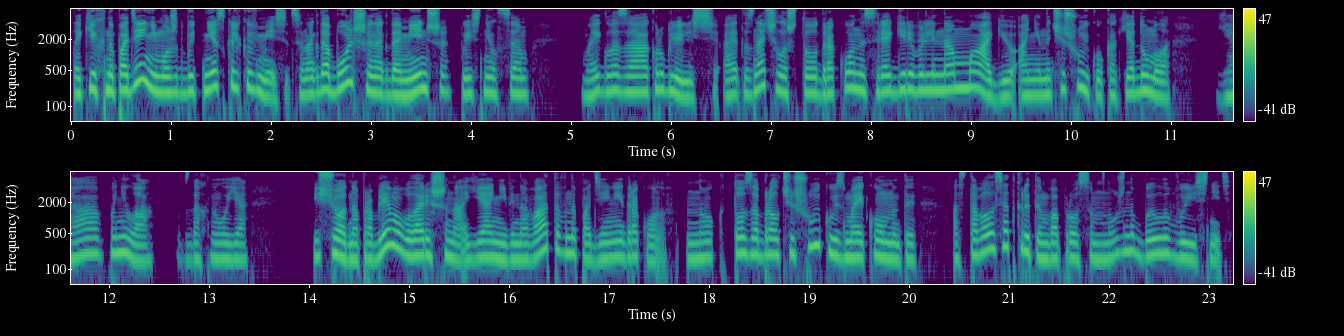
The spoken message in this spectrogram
«Таких нападений может быть несколько в месяц, иногда больше, иногда меньше», – пояснил Сэм. Мои глаза округлились, а это значило, что драконы среагировали на магию, а не на чешуйку, как я думала. «Я поняла», – вздохнула я. Еще одна проблема была решена. Я не виновата в нападении драконов. Но кто забрал чешуйку из моей комнаты, оставалось открытым вопросом. Нужно было выяснить.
